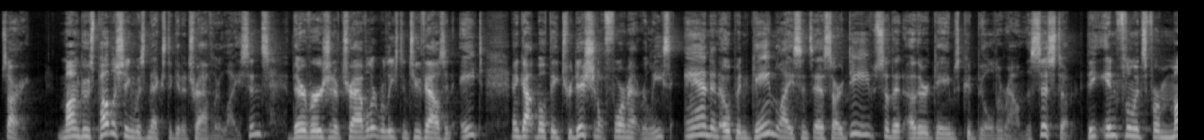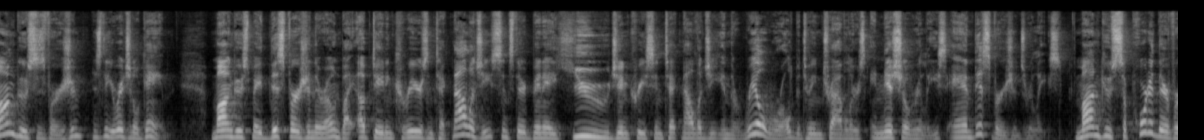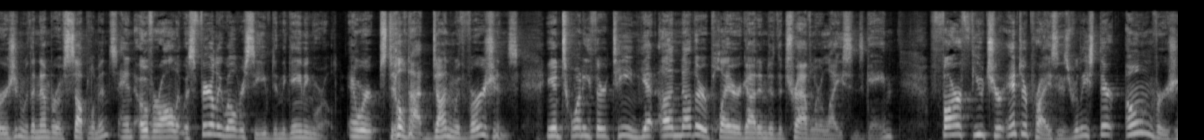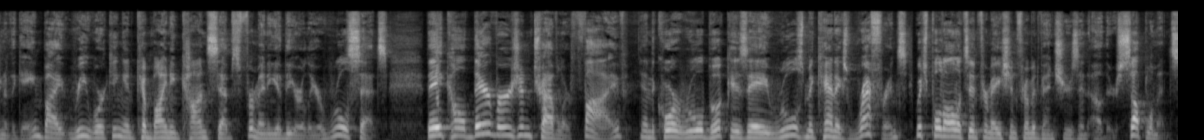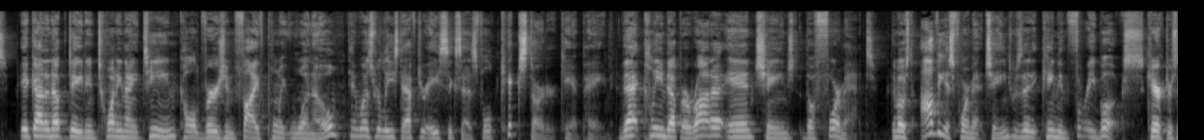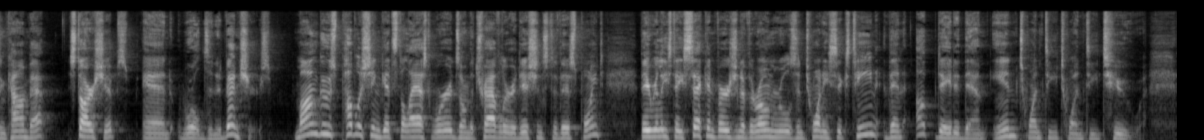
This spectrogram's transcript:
Sorry. Mongoose Publishing was next to get a Traveller license. Their version of Traveller released in 2008 and got both a traditional format release and an open game license SRD so that other games could build around the system. The influence for Mongoose's version is the original game. Mongoose made this version their own by updating careers and technology, since there'd been a huge increase in technology in the real world between Traveller's initial release and this version's release. Mongoose supported their version with a number of supplements, and overall it was fairly well received in the gaming world. And we're still not done with versions. In 2013, yet another player got into the Traveller license game. Far Future Enterprises released their own version of the game by reworking and combining concepts from many of the earlier rule sets. They called their version Traveller 5, and the core rule book is a rules mechanics reference, which pulled all its information from adventures and other supplements. It got an update in 2019 called version 5.10 and was released after a successful Kickstarter campaign. That cleaned up errata and changed the format. The most obvious format change was that it came in three books Characters in Combat, Starships, and Worlds and Adventures. Mongoose Publishing gets the last words on the Traveller editions to this point. They released a second version of their own rules in 2016, then updated them in 2022.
